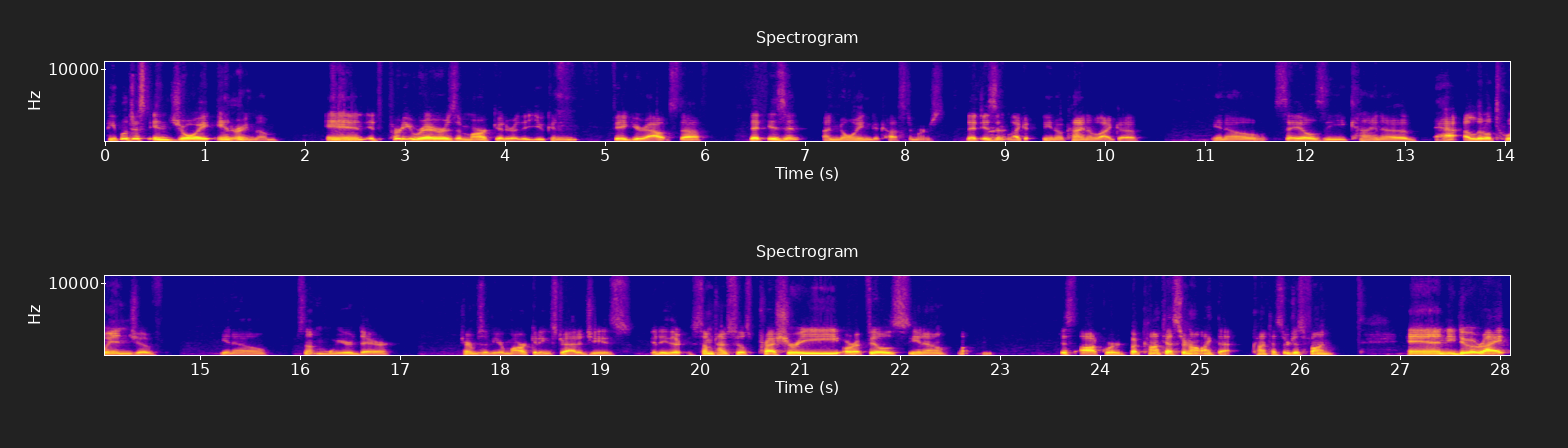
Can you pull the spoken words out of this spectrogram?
people just enjoy entering them. And it's pretty rare as a marketer that you can figure out stuff that isn't annoying to customers, that isn't like, you know, kind of like a, you know, salesy kind of ha- a little twinge of, you know, something weird there in terms of your marketing strategies it either sometimes feels pressury or it feels you know just awkward but contests are not like that. Contests are just fun. And you do it right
